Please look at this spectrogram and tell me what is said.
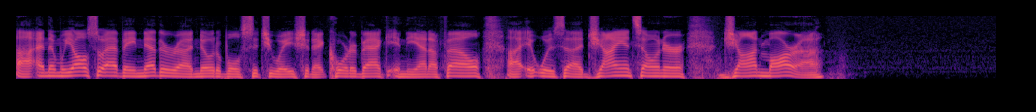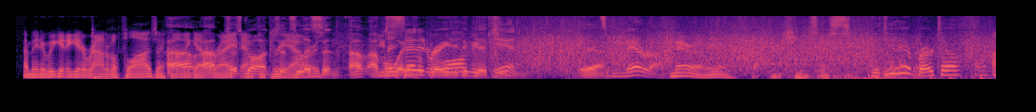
Uh, and then we also have another uh, notable situation at quarterback in the NFL. Uh, it was uh, Giants owner John Mara. I mean, are we going to get a round of applause? I finally got it right. I'm just going, just hours. listen. I'm, I'm you waiting said for it Brady wrong to get again. you. Yeah. It's Mara. Mara, yeah. Jesus. Did you hear Berto? Uh,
